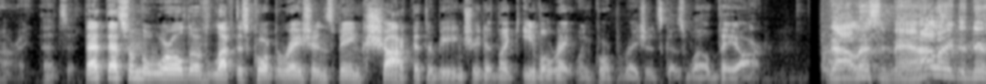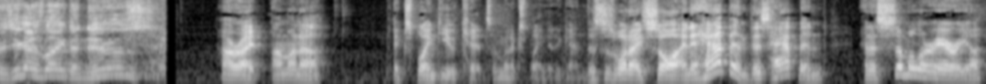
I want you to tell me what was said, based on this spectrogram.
all right that's it that that's from the world of leftist corporations being shocked that they're being treated like evil right-wing corporations because well they are Now listen, man, I like the news. You guys like the news? All right i'm gonna explain to you kids i'm gonna explain it again this is what i saw and it happened this happened in a similar area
